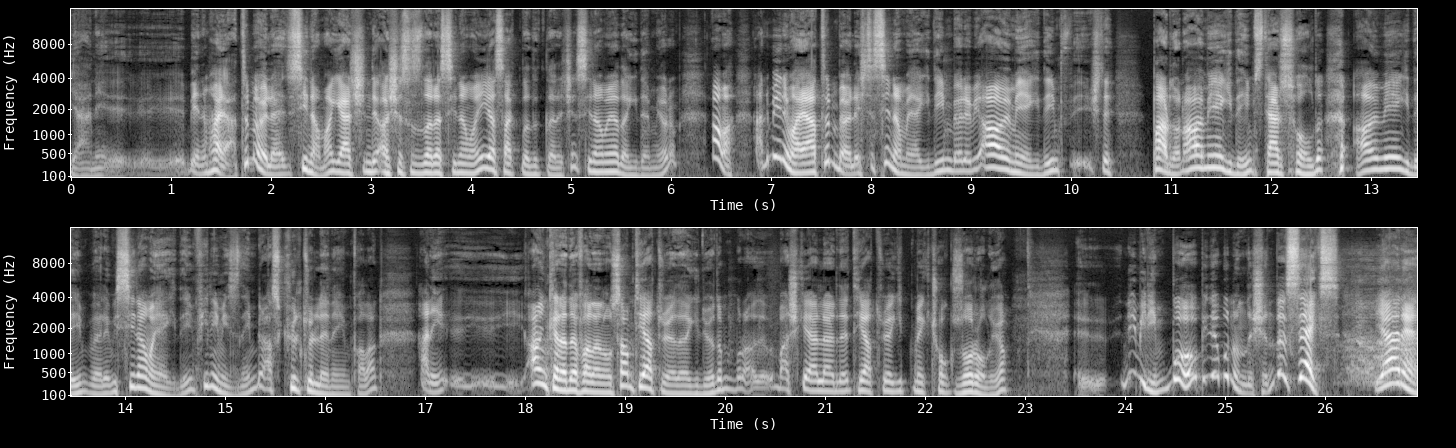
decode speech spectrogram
Yani e, benim hayatım öyle. Sinema. Gerçi şimdi aşısızlara sinemayı yasakladıkları için sinemaya da gidemiyorum. Ama hani benim hayatım böyle işte sinemaya gideyim böyle bir AVM'ye gideyim işte pardon AVM'ye gideyim tersi oldu. AVM'ye gideyim böyle bir sinemaya gideyim film izleyeyim biraz kültürleneyim falan. Hani e, Ankara'da falan olsam tiyatroya da gidiyordum. Başka yerlerde tiyatroya gitmek çok zor oluyor e, ne bileyim bu bir de bunun dışında seks. Yani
